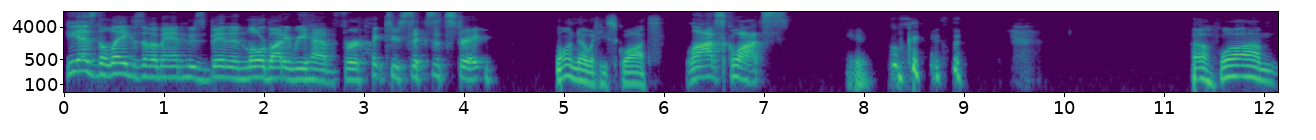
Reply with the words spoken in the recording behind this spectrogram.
He has the legs of a man who's been in lower body rehab for like two seasons straight. I to know what he squats. A lot of squats. Oh well, um,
